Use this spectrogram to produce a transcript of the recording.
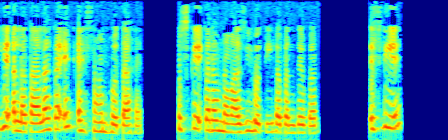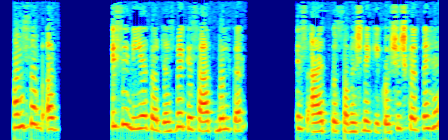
یہ اللہ تعالیٰ کا ایک احسان ہوتا ہے۔ اس کے کرم نوازی ہوتی ہے بندے پر۔ اس لیے ہم سب اب اسی نیت اور جذبے کے ساتھ مل کر اس آیت کو سمجھنے کی کوشش کرتے ہیں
